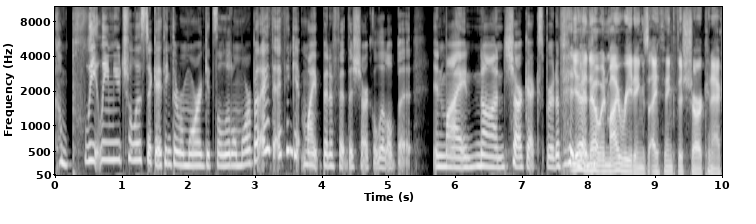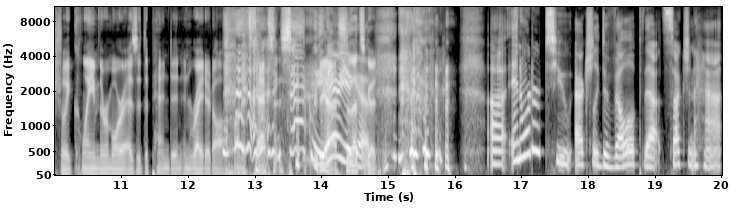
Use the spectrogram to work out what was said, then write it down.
completely mutualistic. I think the remora gets a little more, but I, th- I think it might benefit the shark a little bit. In my non-shark expert opinion. Yeah, no, in my readings, I think the shark can actually claim the remora as a dependent and write it off on its taxes. Exactly. yeah, There you so that's go. good. Uh, in order to actually develop that suction hat,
